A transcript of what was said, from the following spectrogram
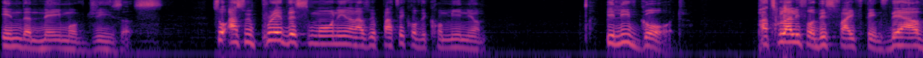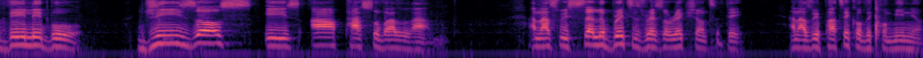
in the name of Jesus. So, as we pray this morning and as we partake of the communion, believe God, particularly for these five things. They are available. Jesus is our Passover lamb. And as we celebrate his resurrection today, and as we partake of the communion,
